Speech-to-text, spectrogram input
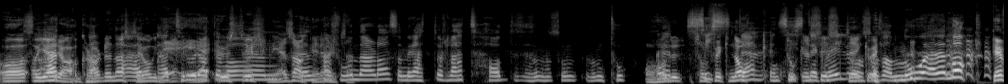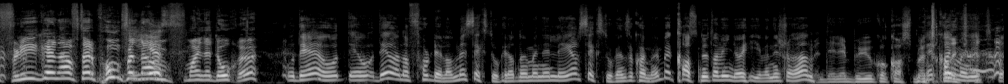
og, og jeg- gjøre klart det neste jeg- gang. Jeg, tror at Det det er var en, en person altså. der da, som rett og slett hadde Som, som, som tok Å, du- som siste, fikk nok. en siste en siste kveld, og så sa han, nå er det nok! Gefliegen efter Pumfeldampf, Yes. meine Duche! Og det er, jo, det, er jo, det er jo en av fordelene med sexdukker, at når man er lei av sexdukken, så kan man bare kaste den ut av vinduet og hive den i sjøen. Men dere bruk og kast Det kan man ikke.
